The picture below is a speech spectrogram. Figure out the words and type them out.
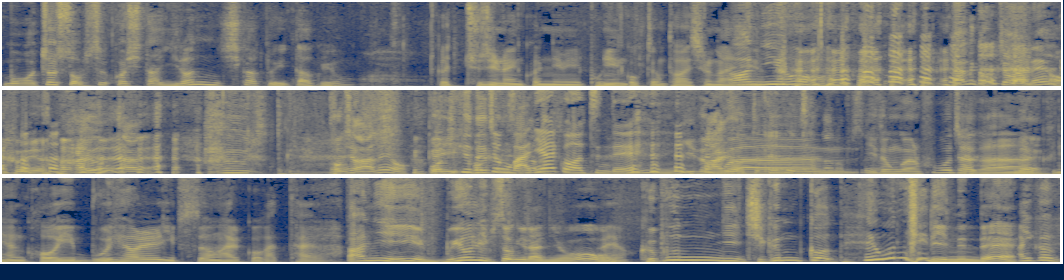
뭐 어쩔 수 없을 것이다 이런 시각도 있다고요. 그 주진 앵커님이 본인 걱정 더 하시는 거 아니에요? 아니요. 나는 걱정 안 해요. 왜요? 아유, 난, 아유, 걱정 안 해요. 그러니까 어떻게 걱정 많이 할 것 같은데. 음, 음. 이동관 이동관 후보자가 네. 그냥 거의 무혈 입성할 것 같아요. 아니 무혈 입성이라니요. 왜요? 그분이 지금껏 해온 일이 있는데. 아니 그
